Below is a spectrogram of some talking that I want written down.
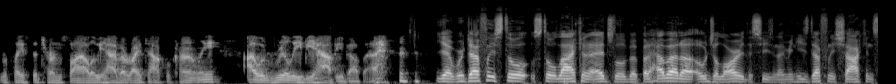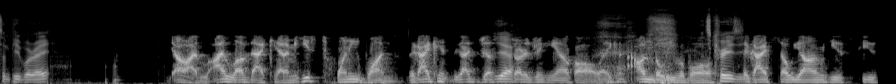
replace the turnstile that we have at right tackle currently, I would really be happy about that. Yeah, we're definitely still still lacking an edge a little bit. But how about uh, Ojulari this season? I mean, he's definitely shocking some people, right? Oh, I, I love that kid. I mean, he's 21. The guy can. The guy just Yeah. started drinking alcohol. Like unbelievable. It's crazy. The guy's so young. He's he's.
